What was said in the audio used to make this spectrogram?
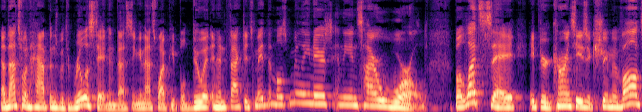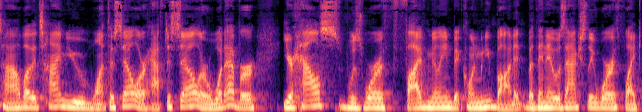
Now that's what happens with real estate investing. And that's why people do it. And in fact, it's made the most millionaires in the entire world. But let's say if your currency is extremely volatile, by the time you want to sell or have to sell or whatever, your house was worth 5 million Bitcoin when you bought it, but then it was actually worth like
